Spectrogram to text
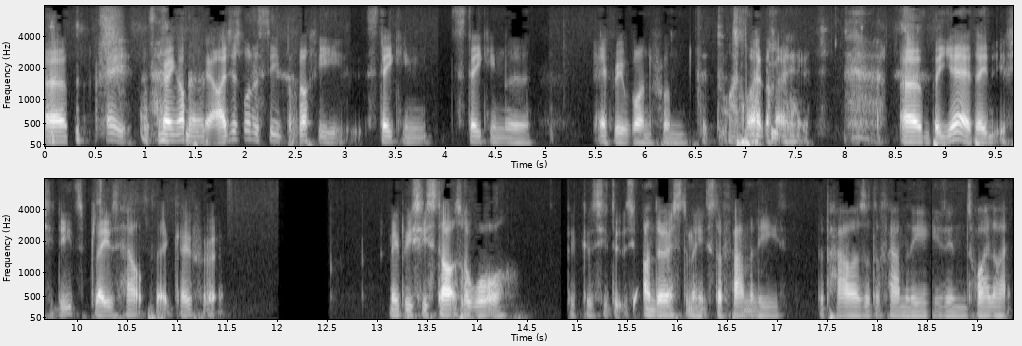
um, hey, going up a bit. I just want to see Buffy staking staking the everyone from the Twilight. Twilight. um, but yeah, they, if she needs Blade's help, then go for it. Maybe she starts a war because she, she underestimates the family, the powers of the families in Twilight.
